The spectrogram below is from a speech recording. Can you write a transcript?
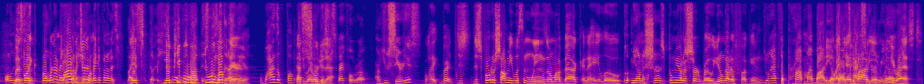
died. only but it's like, bro, we're not making why fun would of him. We're making fun of his like his the the people, people, who, who, threw him up there? idea. Why the fuck would That's you ever so do that? That's disrespectful, bro. Are you serious? Like, bro, just just Photoshop me with some wings on my back and a halo. Put me on a shirt. Put me on a shirt, bro. You don't gotta fucking You don't have to prop my body up my all dead body. Let me rest.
